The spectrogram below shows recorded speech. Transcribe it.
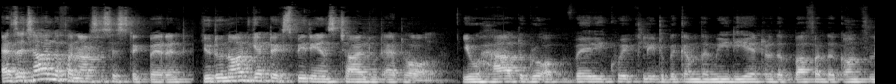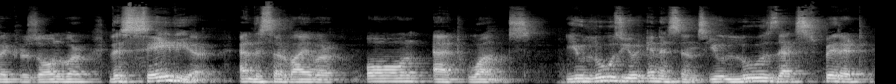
As a child of a narcissistic parent, you do not get to experience childhood at all. You have to grow up very quickly to become the mediator, the buffer, the conflict resolver, the savior, and the survivor all at once. You lose your innocence, you lose that spirit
